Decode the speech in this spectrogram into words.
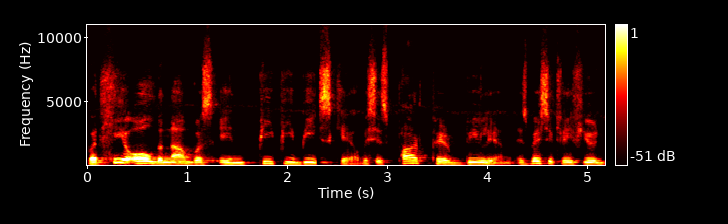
but here all the numbers in ppb scale. This is part per billion. It's basically if you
